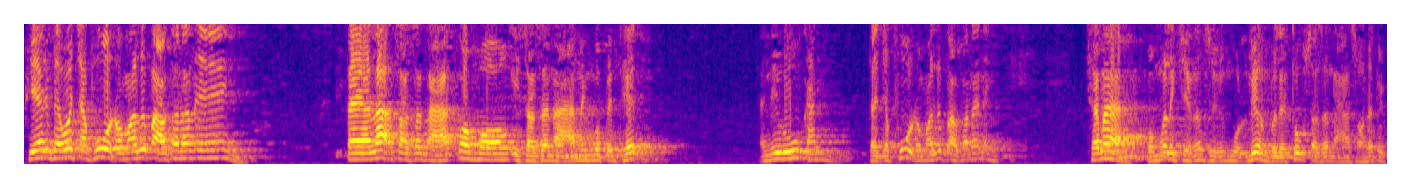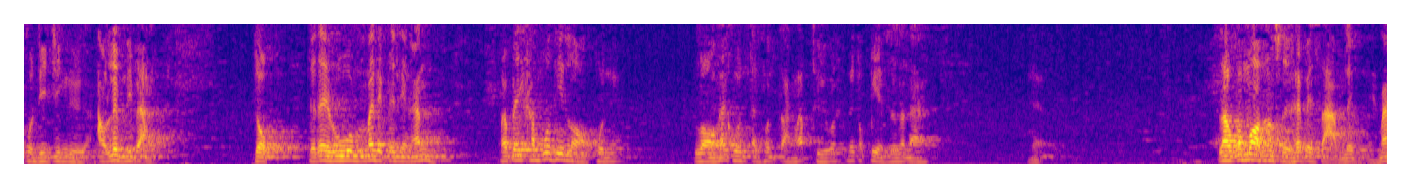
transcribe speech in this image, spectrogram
เพียงแต่ว่าจะพูดออกมาหรือเปล่าเท่านั้นเอง แต่ละศาสนาก็มองอีกศาสนาหนึ่งว่าเป็นเท็จ อันนี้รู้กัน แต่จะพูดออกมาหรือเปล่าเท่านั้นเองใช่ไหมผมก็เลยเขียนหนังสือหมดเรื่องไปเลยทุกศาสนาสอนให้เป็นคนดีจริงหรือ เอาเล่มนี้ไปอ่านจบจะได้รู้มไม่ได้เป็นอย่างนั้นมันเป็นคำพูดที่หลอกคนหลอกให้คนต่างคนต่างรับถือว่าไม่ต้องเปลี่ยนศาสนาเนี่ยเราก็มอบหนังสือให้ไปสามเล่มเห็นไหม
